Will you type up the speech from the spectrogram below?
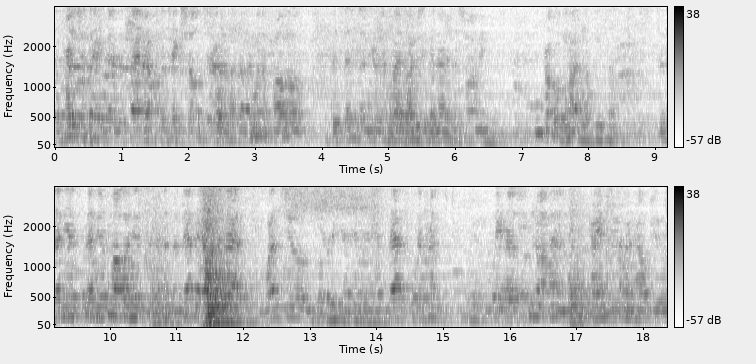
So first you take the decide I want to take shelter of uh, I want to follow the system given by Bhakti Vedanta Swami Prabhupada. So then you then you follow his system and then after that once you that different leaders will come and guide you and help you.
